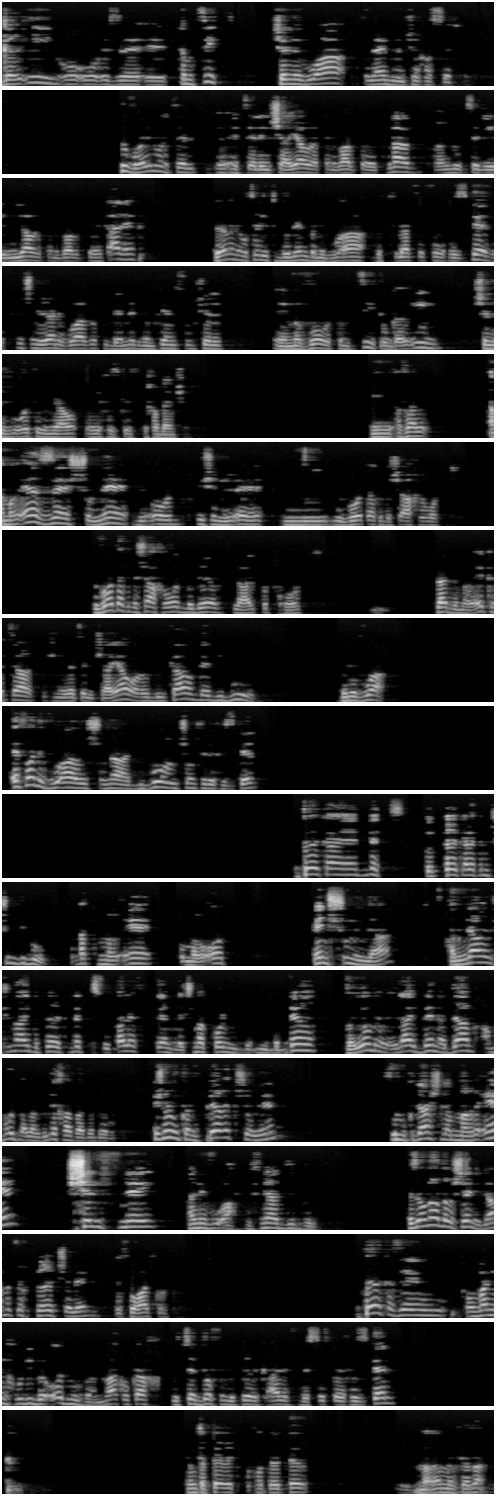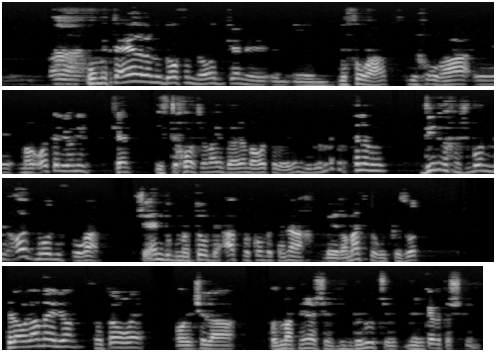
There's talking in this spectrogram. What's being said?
גרעין או, או איזה אה, תמצית של נבואה שלהם בהמשך הספר. שוב, ראינו אצל, אצל ישעיהו את הנבואה בפרק ו', ראינו אצל ירמיהו את הנבואה בפרק א', והיום אני רוצה להתבונן בנבואה בתחילת ספר יחזקאל, וכפי שנראה הנבואה הזאת היא באמת גם כן סוג של אה, מבוא או תמצית או גרעין של נבואות ירמיהו יחזקאל, סליחה בהמשך. אה, אבל המראה הזה שונה מאוד, כפי שנראה, מנבואות ההקדשה האחרות. נבואות ההקדשה האחרות בדרך כלל פותחות, קצת במראה קצר, כפי שנראה אצל ישעיהו, אבל בעיקר בדיבור, בנבואה. איפה הנבואה הראשונה, הדיבור הראשון של יחזקאל? בפרק ב', בפרק א' אין שום דיבור, רק מראה או מראות, אין שום מילה. המילה הראשונה היא בפרק ב' פסוק א', כן, וישמע קול מדבר, ויאמר אליי בן אדם עמוד על רגליך ואדבר. יש לנו כאן פרק שלם שמוקדש למראה שלפני הנבואה, לפני הדיבור. וזה אומר דרשני, למה צריך פרק שלם מפורט כל כך? הפרק הזה הוא כמובן ייחודי בעוד מובן, מה כל כך יוצא דופן בפרק א' בספר יחזקאל? רואים את הפרק פחות או יותר, מראה מרכבה. הוא מתאר לנו באופן מאוד כן, אה, אה, אה, מפורט, לכאורה, מראות עליונים, כן, יפתחו השמיים ויראה מראות עליונים, וזה באמת נותן לנו דין וחשבון מאוד מאוד מפורט, שאין דוגמתו באף מקום בתנ"ך, ברמת פירוט כזאת, של העולם העליון, שאותו רואה, או של, ה... עוד מעט נראה, של התגלות של מרכבת השכין.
